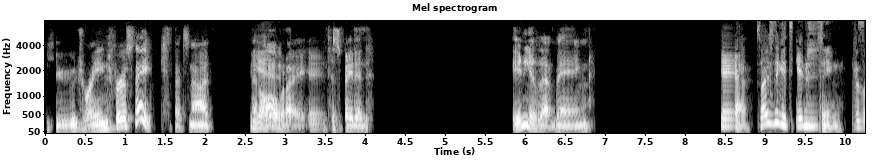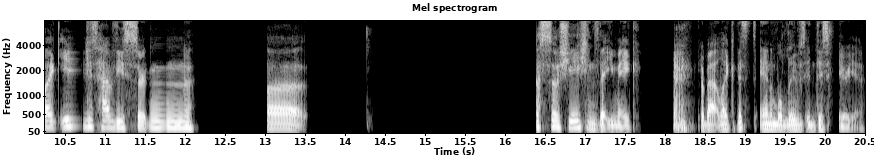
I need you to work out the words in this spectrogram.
huge range for a snake. That's not at Yeah. all what I anticipated. Any of that being. Yeah. So I just think it's interesting because like you just have these certain uh associations that you make about like this animal lives in this area.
